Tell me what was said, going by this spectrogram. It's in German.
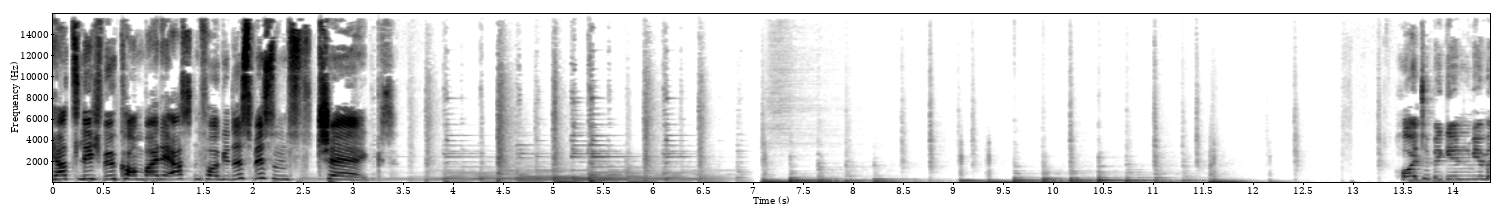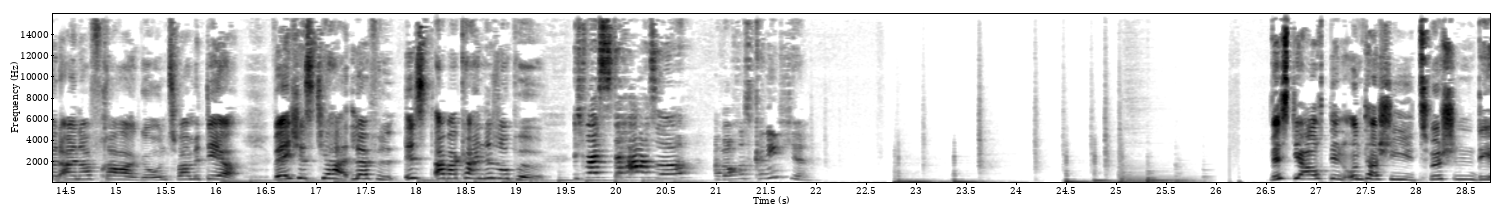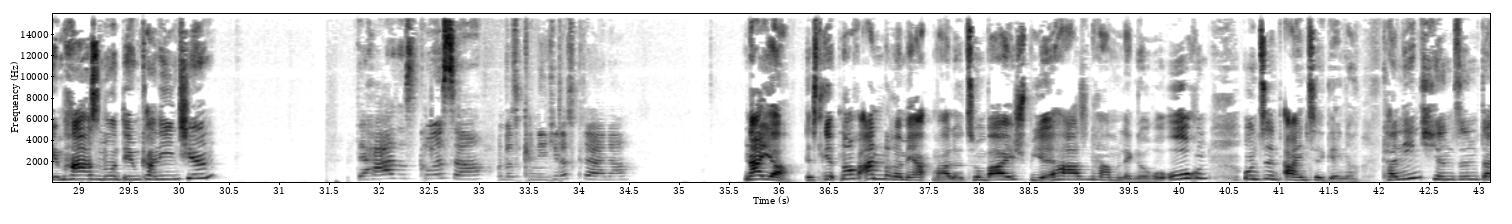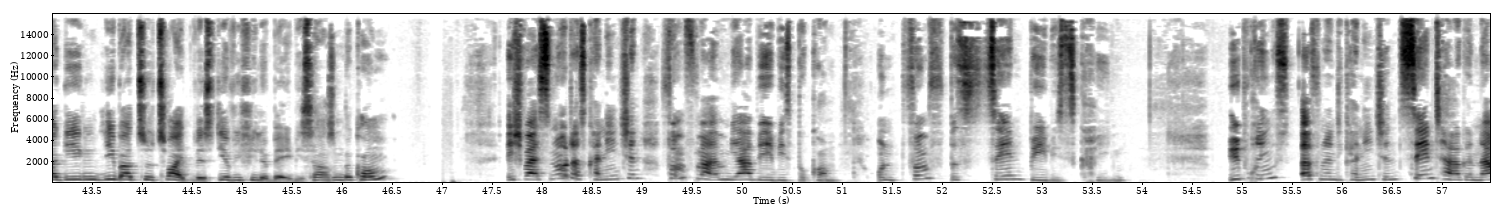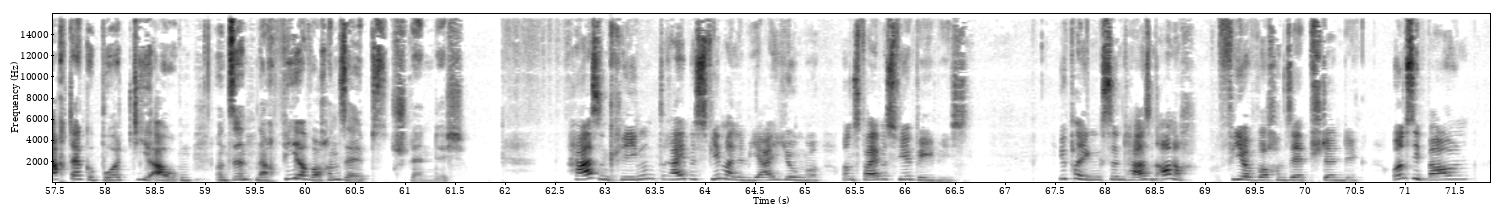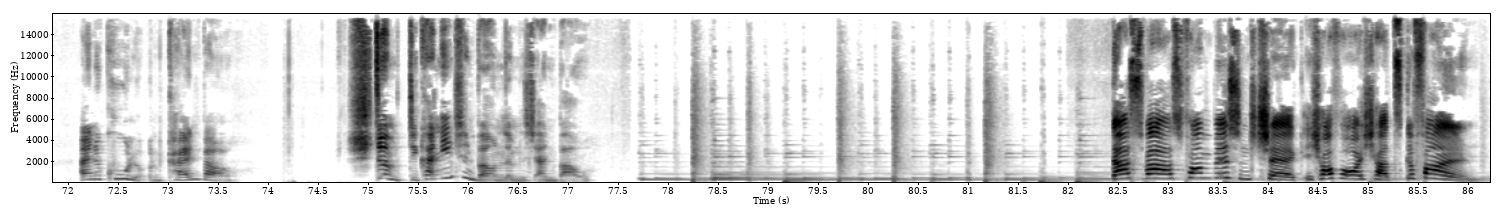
Herzlich willkommen bei der ersten Folge des Wissenschecks. Heute beginnen wir mit einer Frage und zwar mit der: Welches Tier hat Löffel, isst aber keine Suppe? Ich weiß, der Hase, aber auch das Kaninchen. Wisst ihr auch den Unterschied zwischen dem Hasen und dem Kaninchen? Der Hase ist größer und das Kaninchen ist kleiner. Naja, es gibt noch andere Merkmale. Zum Beispiel Hasen haben längere Ohren und sind Einzelgänger. Kaninchen sind dagegen lieber zu zweit. Wisst ihr, wie viele Babys Hasen bekommen? Ich weiß nur, dass Kaninchen fünfmal im Jahr Babys bekommen und fünf bis zehn Babys kriegen. Übrigens öffnen die Kaninchen zehn Tage nach der Geburt die Augen und sind nach vier Wochen selbstständig. Hasen kriegen drei bis viermal im Jahr Junge und zwei bis vier Babys. Übrigens sind Hasen auch noch vier Wochen selbstständig und sie bauen eine Kuhle und keinen Bau. Stimmt, die Kaninchen bauen nämlich einen Bau. War's vom Wissenscheck. Ich hoffe, euch hat's gefallen.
